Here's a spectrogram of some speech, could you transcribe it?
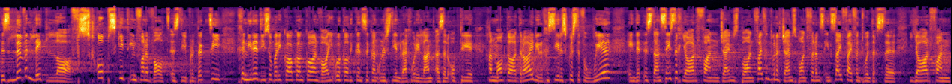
Dis live and let laugh. Skop, skiet en van 'n wald is die produksie. Geniet dit hierso by die KAKNK en waar jy ook al die kunste kan ondersteun reg oor die land as hulle optree. Gaan maak daar 'n draai. Die regisseur is Christopher Weir en dit is dan 60 jaar van James Bond, 25 James Bond films en sy 25ste jaar van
